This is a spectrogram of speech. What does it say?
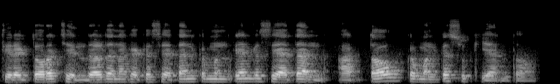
Direktorat Jenderal Tenaga Kesehatan Kementerian Kesehatan atau Kemenkes Sugianto.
